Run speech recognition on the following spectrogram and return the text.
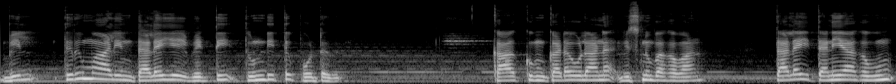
வில் திருமாலின் தலையை வெட்டி துண்டித்து போட்டது. காக்கும் கடவுளான விஷ்ணு பகவான் தலை தனியாகவும்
